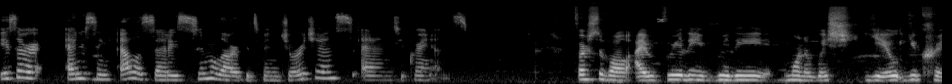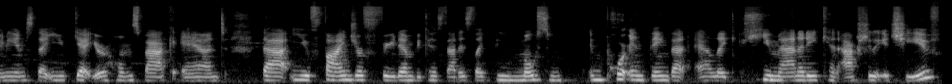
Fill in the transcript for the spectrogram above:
is there anything else that is similar between Georgians and Ukrainians? First of all, I really, really want to wish you, Ukrainians, that you get your homes back and that you find your freedom because that is like the most important thing that uh, like humanity can actually achieve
